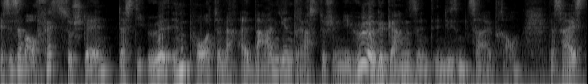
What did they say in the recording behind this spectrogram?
Es ist aber auch festzustellen, dass die Ölimporte nach Albanien drastisch in die Höhe gegangen sind in diesem Zeitraum. Das heißt,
